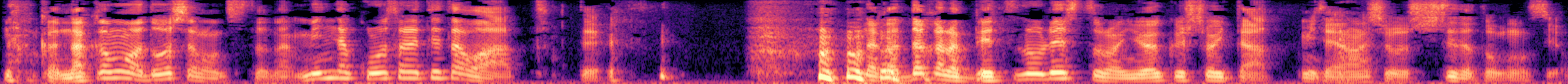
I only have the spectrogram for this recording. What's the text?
なんか仲間はどうしたのって言ったら、みんな殺されてたわって言って。なんか、だから別のレストラン予約しといた、みたいな話をしてたと思うんですよ。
